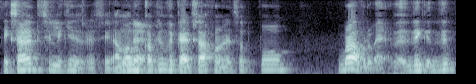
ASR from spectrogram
εξαρτάται τις ηλικίες ρε εσύ. Άμα Ναι. δω κάποιον 16χρονο έτσι θα του πω μπράβο. ρε». Ε, δεν- δεν-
